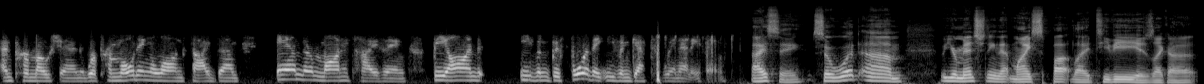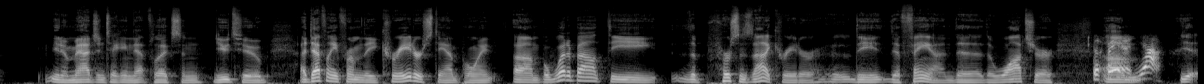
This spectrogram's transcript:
and promotion. We're promoting alongside them and they're monetizing beyond even before they even get to win anything. I see. So what um, you're mentioning that my Spotlight TV is like a you know imagine taking Netflix and YouTube. Uh, definitely from the creator standpoint. Um, but what about the the person's not a creator, the the fan, the the watcher? The fan, um, yeah. Yeah.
